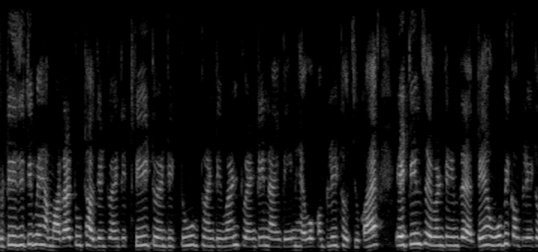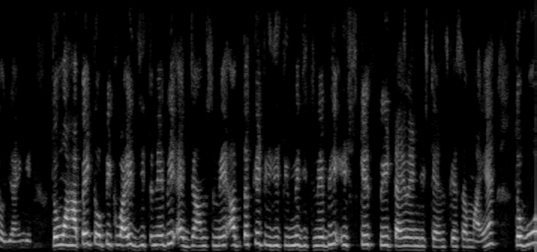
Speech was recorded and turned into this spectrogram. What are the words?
तो टीजीटी में हमारा 2023, 22, 21, 2019 है वो कंप्लीट हो चुका है 18, 17 रहते हैं वो भी कंप्लीट हो जाएंगे तो वहाँ पे टॉपिक वाइज जितने भी एग्जाम्स में अब तक के टीजीटी में जितने भी इसके स्पीड टाइम एंड डिस्टेंस के समय है तो वो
